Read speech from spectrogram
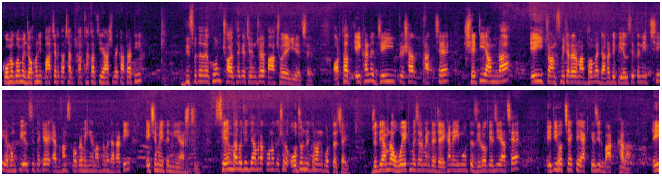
কমে কমে যখনই পাঁচের কাছা কাছাকাছি আসবে কাঁটাটি ডিসপ্লেতে দেখুন ছয় থেকে চেঞ্জ হয়ে পাঁচ হয়ে গিয়েছে। অর্থাৎ এইখানে যেই প্রেসার থাকছে, সেটি আমরা এই ট্রান্সমিটারের মাধ্যমে ডাটাটি পিএলসিতে নিচ্ছি এবং পিএলসি থেকে অ্যাডভান্স প্রোগ্রামিংয়ের মাধ্যমে ডাটাটি এইচএমআইতে নিয়ে আসছি। সেমভাবে যদি আমরা কোনো কিছুর ওজন নির্ধারণ করতে চাই, যদি আমরা ওয়েট মেজারমেন্টে যাই, এখানে এই মুহূর্তে জিরো কেজি আছে এটি হচ্ছে একটি এক কেজির বাটখারা। এই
